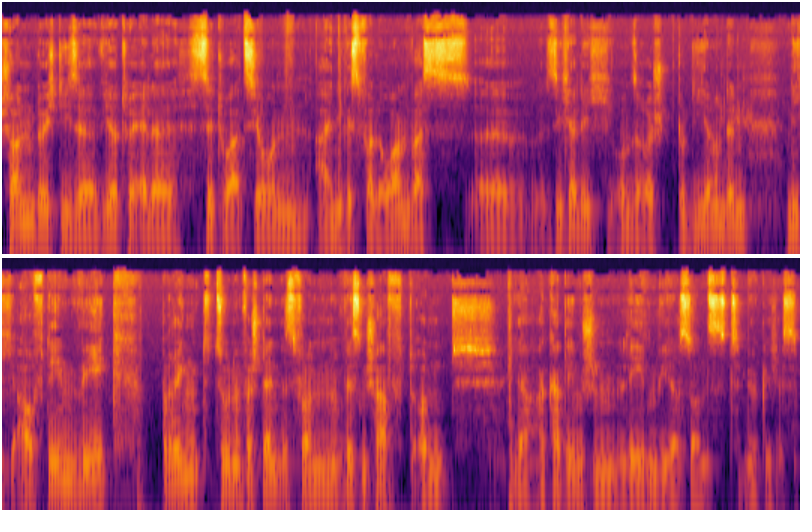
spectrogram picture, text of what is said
schon durch diese virtuelle Situation einiges verloren, was äh, sicherlich unsere Studierenden nicht auf den Weg bringt zu einem Verständnis von Wissenschaft und ja, akademischem Leben, wie das sonst möglich ist.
